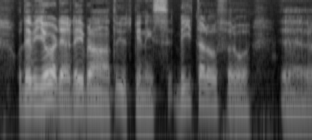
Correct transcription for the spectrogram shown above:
Och det vi gör där det är bland annat utbildningsbitar då för att eh,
